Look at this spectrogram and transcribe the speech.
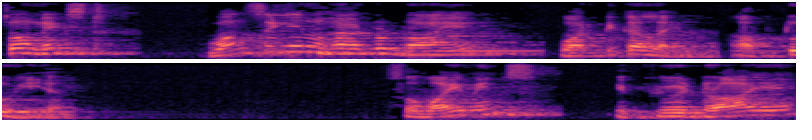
So next once again we have to draw a vertical line up to here. So y means if you draw a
